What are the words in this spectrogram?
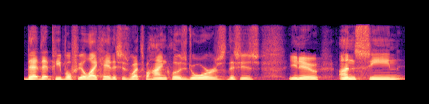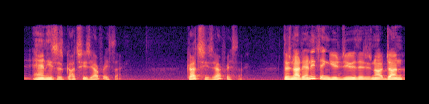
that, that people feel like hey this is what's behind closed doors this is you know unseen. And he says god sees everything. God sees everything. There's not anything you do that is not done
